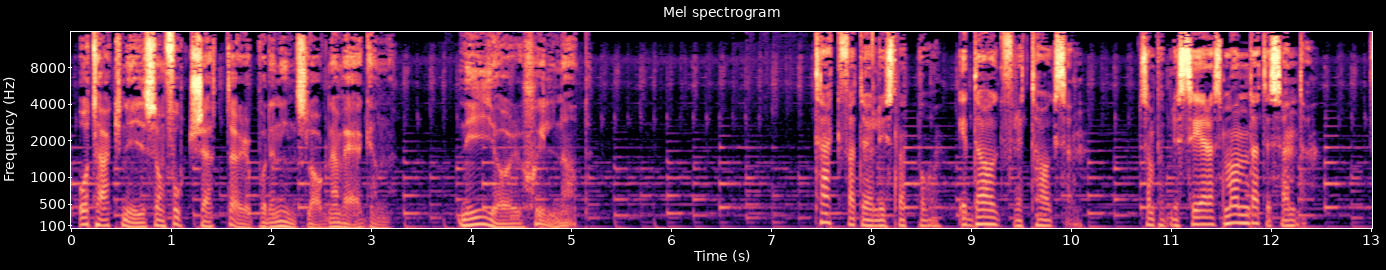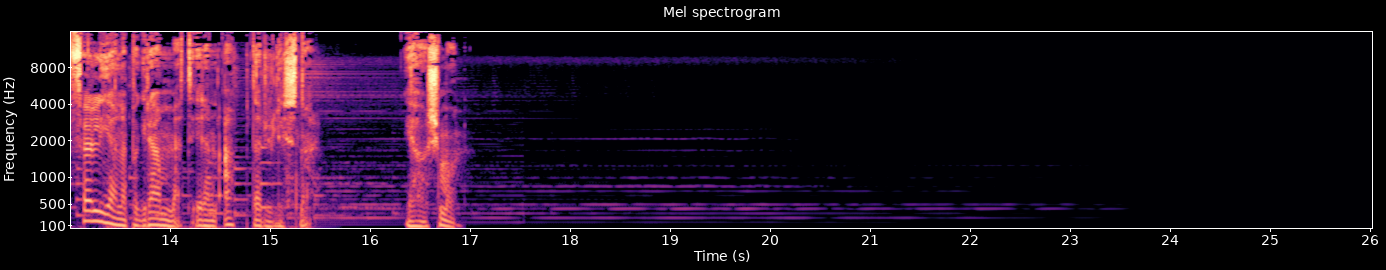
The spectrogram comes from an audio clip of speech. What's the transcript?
Och tack ni som fortsätter på den inslagna vägen. Ni gör skillnad. Tack för att du har lyssnat på Idag för ett tag sedan som publiceras måndag till söndag. Följ gärna programmet i den app där du lyssnar. Vi hörs imorgon.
